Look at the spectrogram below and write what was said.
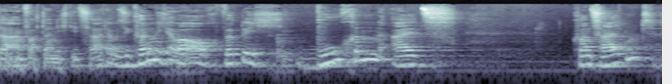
da einfach dann nicht die Zeit habe. Sie können mich aber auch wirklich buchen als Consultant,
